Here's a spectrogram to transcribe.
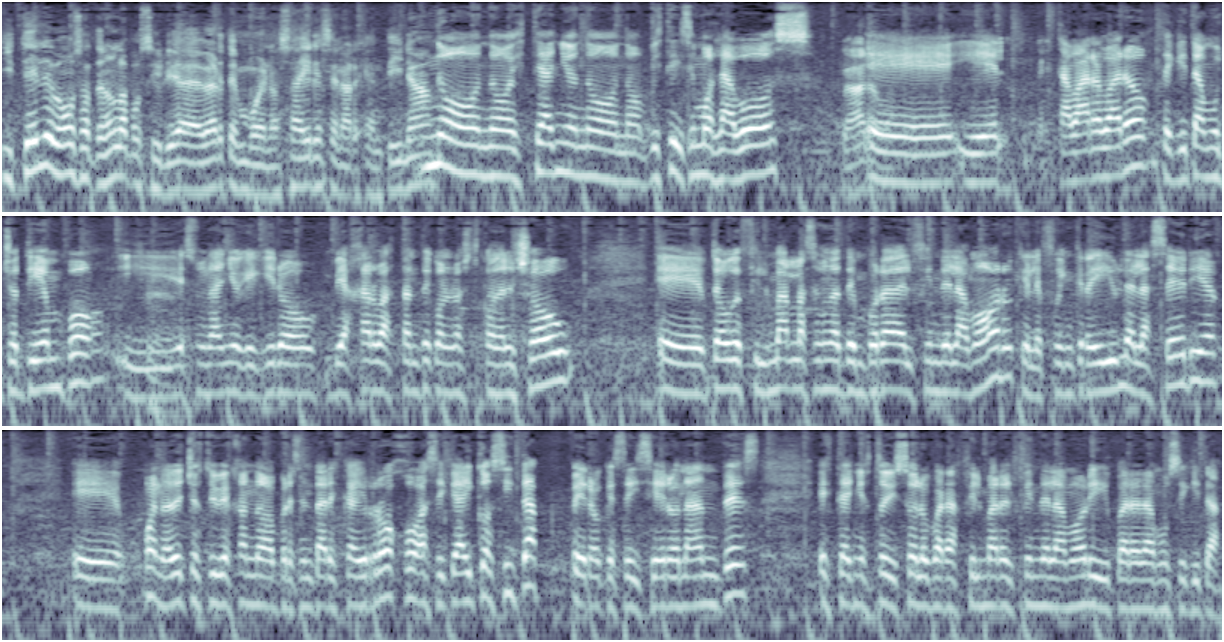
¿Y Tele vamos a tener la posibilidad de verte en Buenos Aires, en Argentina? No, no, este año no, no. Viste, hicimos la voz Claro. eh, y él está bárbaro, te quita mucho tiempo y Sí. es un año que quiero viajar bastante con, los, con el show. Eh, tengo que filmar la segunda temporada del Fin del Amor, que le fue increíble a la serie. Eh, bueno, de hecho estoy viajando a presentar Sky Rojo, así que hay cositas, pero que se hicieron antes. Este año estoy solo para filmar el Fin del Amor y para la musiquita.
